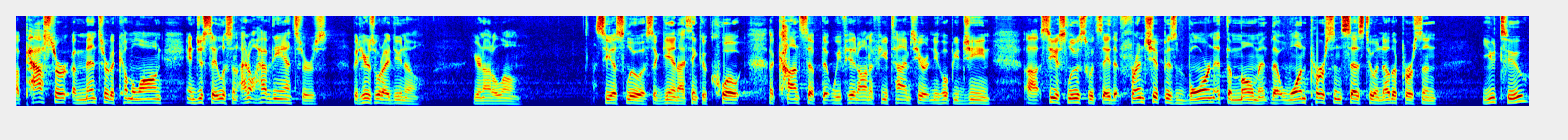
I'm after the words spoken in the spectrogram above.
a pastor, a mentor to come along and just say, Listen, I don't have the answers, but here's what I do know you're not alone. C.S. Lewis, again, I think a quote, a concept that we've hit on a few times here at New Hope Eugene. Uh, C.S. Lewis would say that friendship is born at the moment that one person says to another person, You too?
